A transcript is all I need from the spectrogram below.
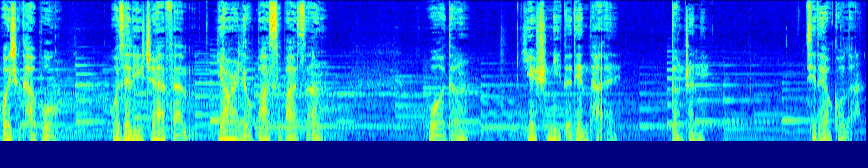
我是卡布，我在荔枝 FM 幺二六八四八三，我的也是你的电台，等着你，记得要过来。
